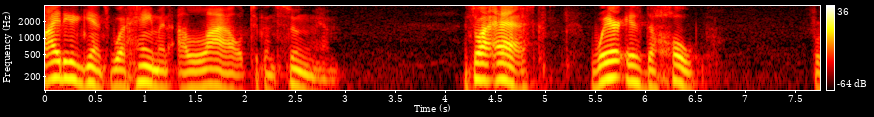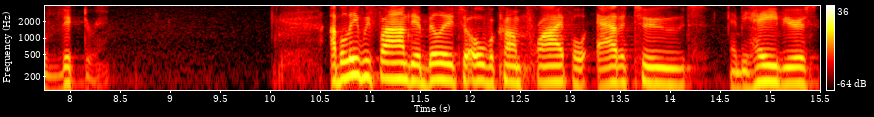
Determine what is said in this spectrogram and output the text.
fighting against what Haman allowed to consume him. And so I ask, where is the hope for victory? I believe we find the ability to overcome prideful attitudes and behaviors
